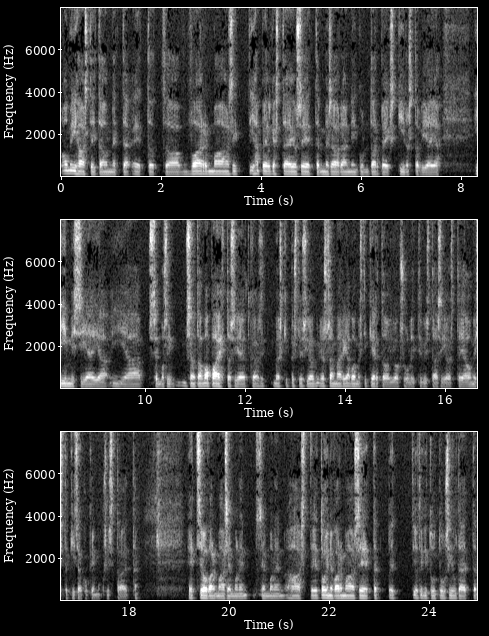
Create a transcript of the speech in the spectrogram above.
omia haasteita on, että et, tota, varmaan sit ihan pelkästään jo se, että me saadaan niin kuin tarpeeksi kiinnostavia ja ihmisiä ja, ja semmoisia sanotaan vapaaehtoisia, jotka sit myöskin pystyisi jo, jossain määrin avoimesti kertoa juoksuun liittyvistä asioista ja omista kisakokemuksista, että, että se on varmaan semmoinen, semmoinen haaste. Ja toinen varmaan on se, että, että jotenkin tuntuu siltä, että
